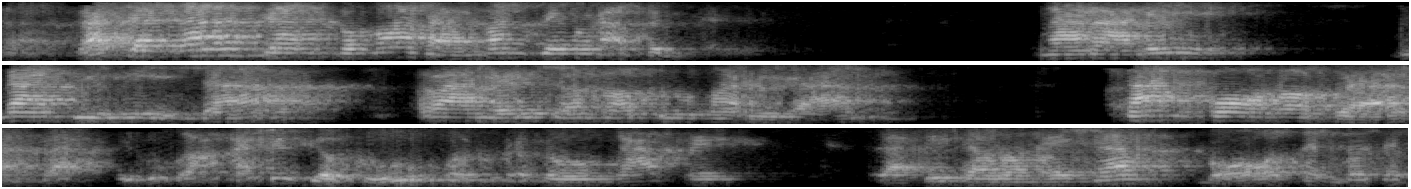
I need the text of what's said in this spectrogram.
Nah, kadang-kadang pemahaman yang benar ngarani Nabi Isa lahir sama Bu Maryam tanpa ono bapak itu bapak sih yo gumun berdoa ngapain lagi kalau Islam bosen bosen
